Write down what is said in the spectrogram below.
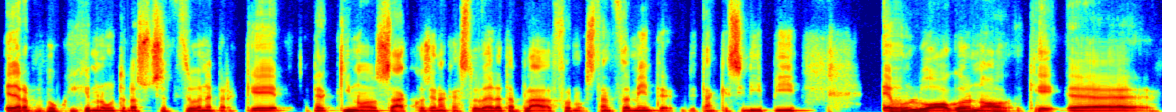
ed era proprio qui che mi è venuta l'associazione, perché per chi non sa cos'è una Customer Data Platform, sostanzialmente, detta anche CDP, è un luogo no, che, eh,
